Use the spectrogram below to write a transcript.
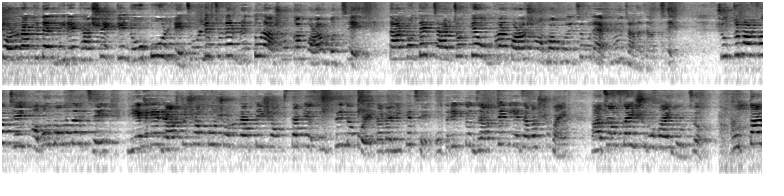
শরণার্থীদের ভিড়ে ঠাসে একটি নৌকো উল্টে চল্লিশ জনের মৃত্যুর আশঙ্কা করা হচ্ছে। তার মধ্যে চারজনকে উদ্ধার করা সম্ভব হয়েছে বলে এখনও জানা যাচ্ছে। সূত্র মারফত যে খবর পাওয়া যাচ্ছে, ইয়েমেনের রাষ্ট্রসংঘ শরণার্থী সংস্থাকে উদ্ধৃত করে তারা লিখেছে, অতিরিক্ত যাত্রী নিয়ে যাওয়ার সময় আচমকাই শুরু হয় দুর্যোগ। উত্তাল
